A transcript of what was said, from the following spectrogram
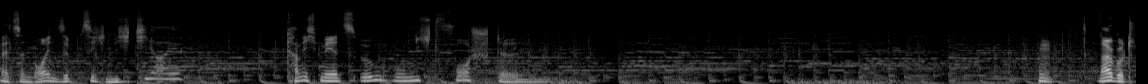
Als eine 79 nicht Ti? Kann ich mir jetzt irgendwo nicht vorstellen. Hm. Na gut.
